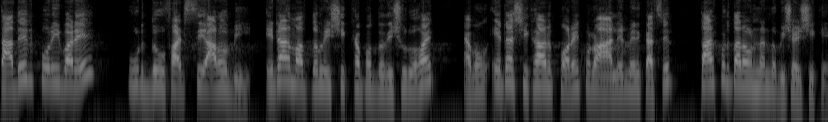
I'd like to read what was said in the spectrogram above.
তাদের পরিবারে উর্দু, ফার্সি, আরবি, এটার মাধ্যমে শিক্ষা পদ্ধতি শুরু হয়। এবং এটা শেখার পরে কোনো আলেমের কাছে তারপর তারা অন্যান্য বিষয় শিখে।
